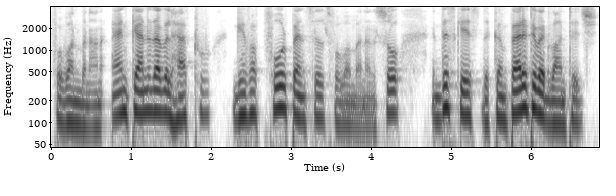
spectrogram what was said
for one banana, and Canada will have to give up four pencils for one banana. So in this case, the comparative advantage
